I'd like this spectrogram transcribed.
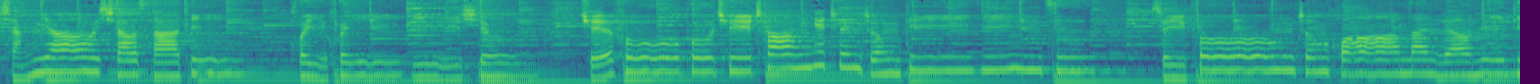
想要潇洒地挥一挥衣袖，却拂不去长夜沉重的影子，随风中画满了你的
